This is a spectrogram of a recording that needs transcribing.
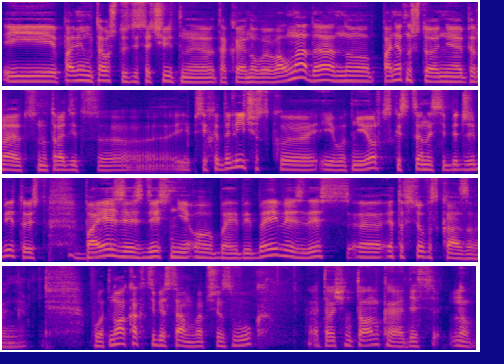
И помимо того, что здесь очевидно такая новая волна, да, но понятно, что они опираются на традицию и психоделическую, и вот нью-йоркской сцены CBGB, то есть mm-hmm. поэзия здесь не «О, baby, baby», здесь э, это все высказывание. Вот. Ну а как тебе сам вообще звук? Это очень тонко. Здесь, ну,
